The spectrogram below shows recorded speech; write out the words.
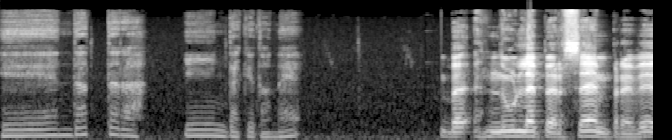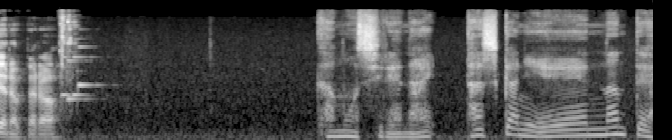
永遠だったらいいんだけどね。Beh, nulla è per sempre, vero però. かもしれない。確かに永遠なんて。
